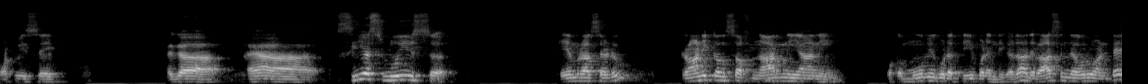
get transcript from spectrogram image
what we say ఇక సిఎస్ లూయిస్ ఏం రాశాడు? క్రానికల్స్ ఆఫ్ నార్నియా అని ఒక మూవీ కూడా తీయబడింది కదా. అది రాసింది ఎవరు అంటే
